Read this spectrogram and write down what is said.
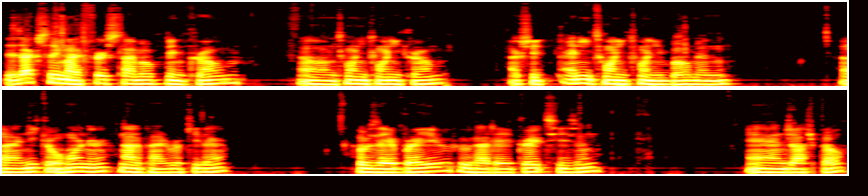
This is actually my first time opening Chrome, um, 2020 Chrome. Actually, any 2020 Bowman. Uh, Nico Hoerner, not a bad rookie there. Jose Abreu, who had a great season. And Josh Bell.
